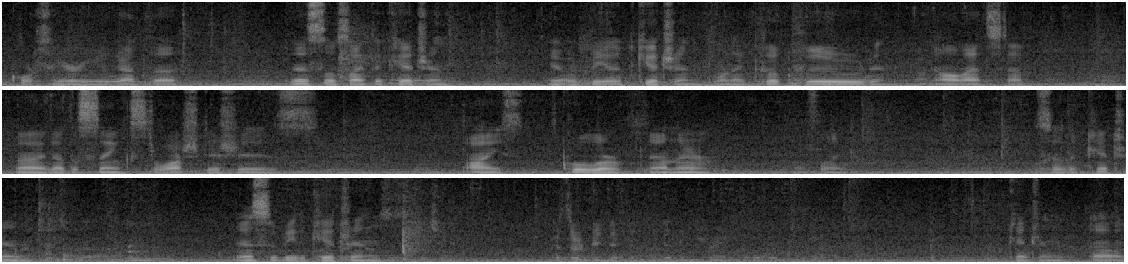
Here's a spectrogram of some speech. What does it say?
Of course, here you got the. This looks like the kitchen. It would be a kitchen when they cook food and all that stuff. Uh, I got the sinks to wash dishes, ice cooler down there. It's like so the kitchen. This would be the kitchen. Because there would be different, different trains. Kitchen. Um,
